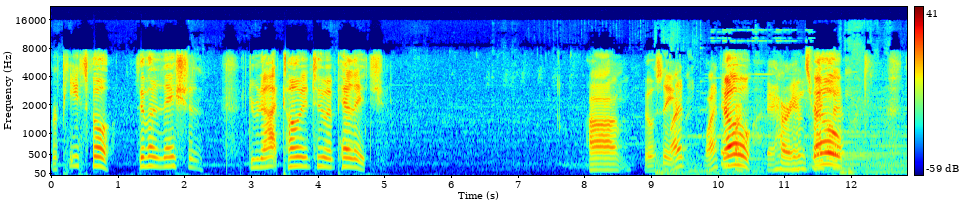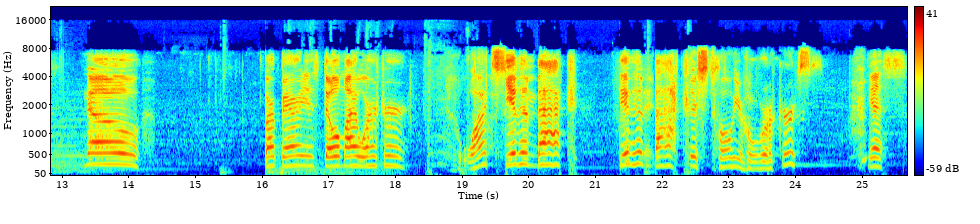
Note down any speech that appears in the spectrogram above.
We're peaceful. Civilization. Do not come into and pillage. Um, We'll see. why? Why are there No! barbarians right No! there? No! Barbarians stole my worker. What? Give him back. Give him back. They stole your workers? Yes.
